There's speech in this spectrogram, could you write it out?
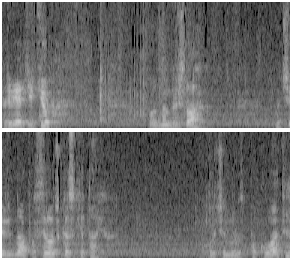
Привіт, YouTube! От нам прийшла очередна посилочка з Китаю. Хочемо розпакувати,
